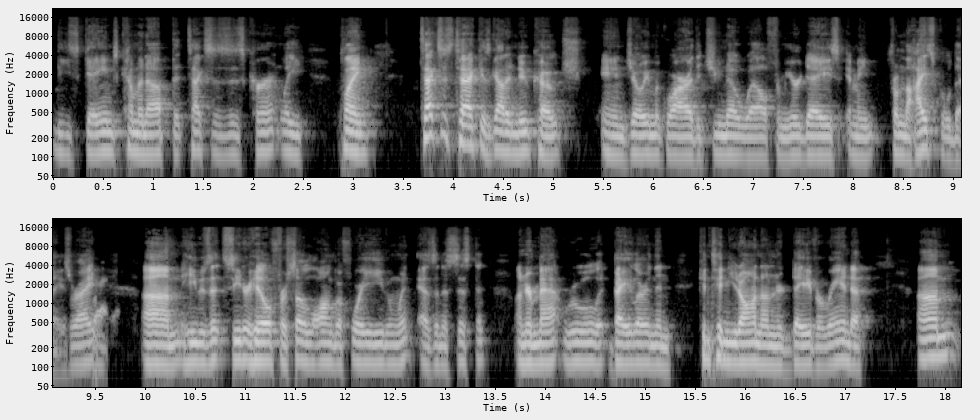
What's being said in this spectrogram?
these games coming up that Texas is currently playing. Texas Tech has got a new coach in Joey McGuire that you know well from your days. I mean, from the high school days, right? right. Um, he was at Cedar Hill for so long before he even went as an assistant under Matt Rhule at Baylor and then continued on under Dave Aranda. Um,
